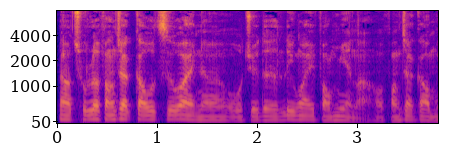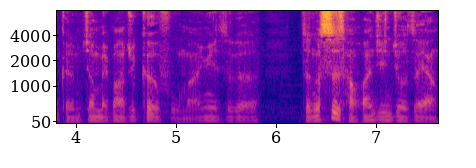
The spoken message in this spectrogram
那除了房价高之外呢，我觉得另外一方面啦，哦，房价高我们可能比较没办法去克服嘛，因为这个整个市场环境就这样。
